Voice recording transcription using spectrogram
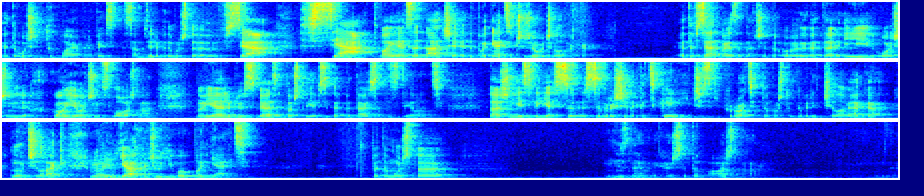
это очень тупая профессия, на самом деле, потому что вся, вся твоя задача — это понять чужого человека. Это вся твоя задача. Это, это и очень легко, и очень сложно. Но я люблю себя за то, что я всегда пытаюсь это сделать. Даже если я совершенно категорически против того, что говорит человека, ну, человек, Мгм. я хочу его понять. Потому что Не знаю, мне кажется, это важно. Да.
